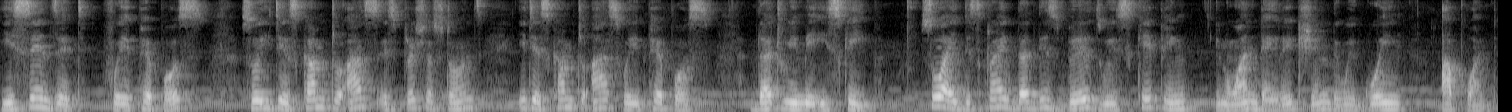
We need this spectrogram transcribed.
He sends it for a purpose. So, it has come to us as precious stones, it has come to us for a purpose that we may escape. So, I described that these birds were escaping in one direction, they were going upward.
